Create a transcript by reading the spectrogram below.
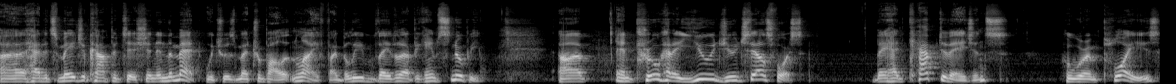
uh, had its major competition in the Met, which was Metropolitan Life. I believe later that became Snoopy. Uh, and Pru had a huge, huge sales force. They had captive agents who were employees,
